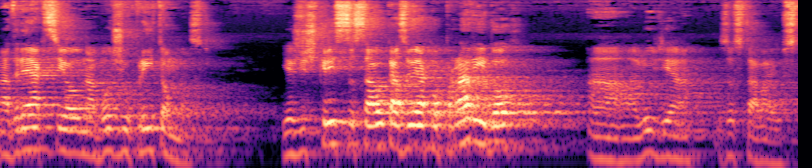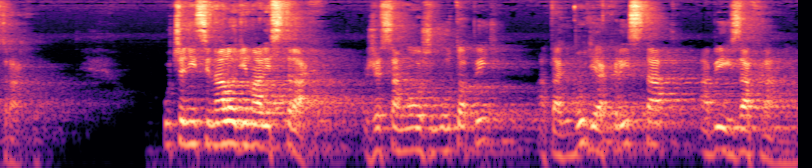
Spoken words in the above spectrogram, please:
nad reakciou na Božiu prítomnosť. Ježiš Kristus sa ukazuje ako pravý Boh a ľudia zostávajú v strachu. Učeníci na lodi mali strach že sa môžu utopiť a tak budia Krista, aby ich zachránil.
